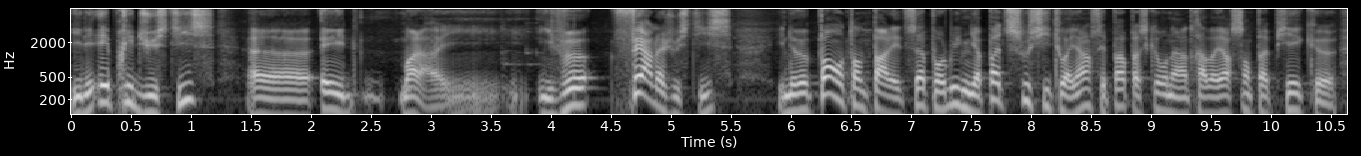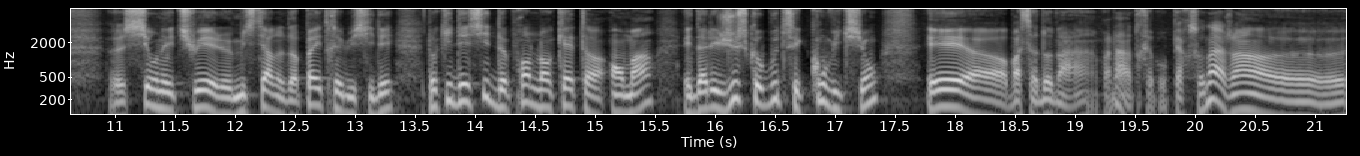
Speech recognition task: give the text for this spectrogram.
il est épris de justice et il- voilà, il, il veut faire la justice. Il ne veut pas entendre parler de ça. Pour lui, il n'y a pas de sous-citoyen. C'est pas parce qu'on est un travailleur sans papier que euh, si on est tué, le mystère ne doit pas être élucidé. Donc, il décide de prendre l'enquête en en main et d'aller jusqu'au bout de ses convictions. Et euh, bah, ça donne un, très beau personnage hein, euh,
